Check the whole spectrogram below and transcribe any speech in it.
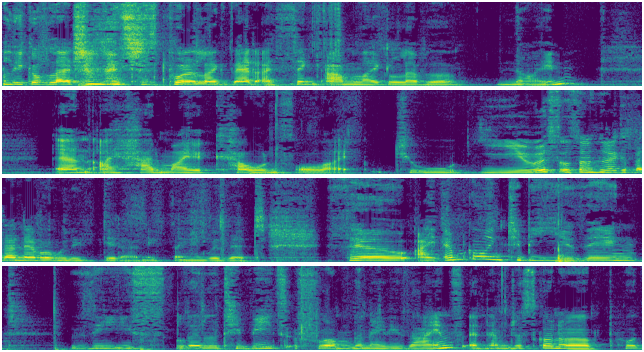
League of Legends. Let's just put it like that. I think I'm like level nine, and I had my account for like two years or something like that, but I never really did anything with it. So I am going to be using these little TVs from the Nay Designs and I'm just gonna put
